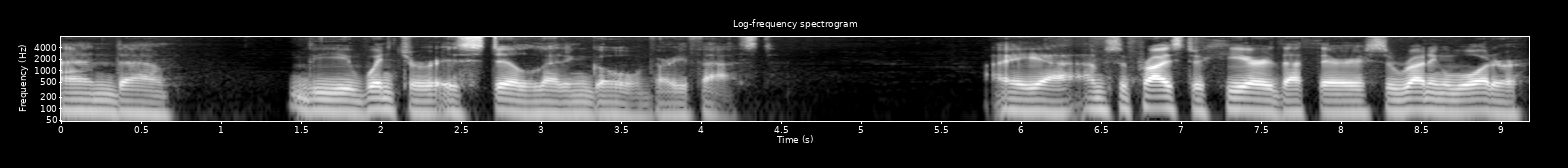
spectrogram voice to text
and uh, the winter is still letting go very fast. I, uh, I'm surprised to hear that there's running water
